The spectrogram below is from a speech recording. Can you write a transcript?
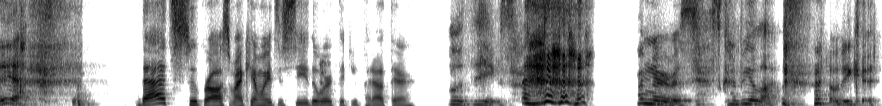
But yeah. That's super awesome. I can't wait to see the work that you put out there. Oh thanks I'm nervous. It's going to be a lot. It'll be good.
